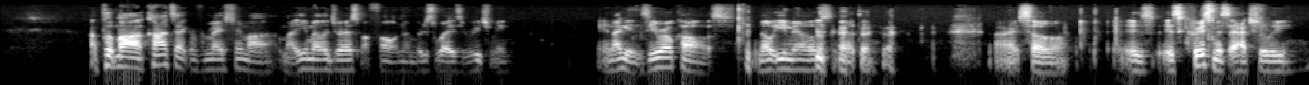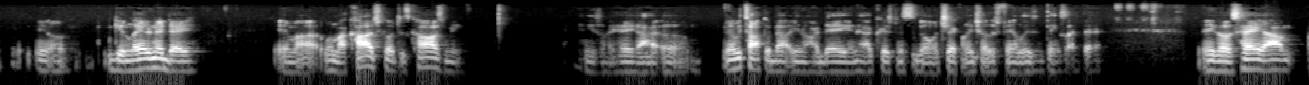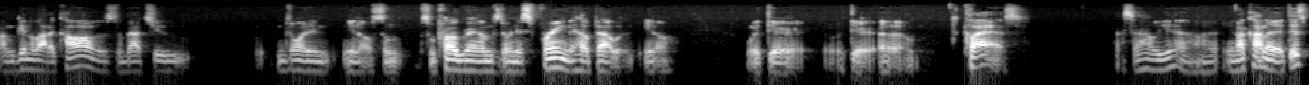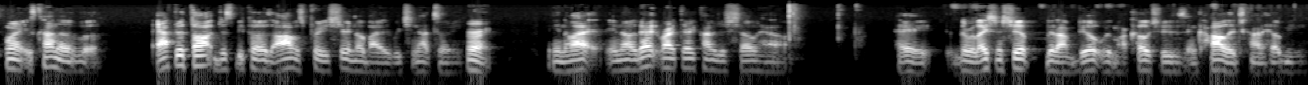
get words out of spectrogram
I put my contact information, my my email address, my phone number, just ways to reach me. And I get zero calls, no emails, nothing. All right, so it's it's Christmas actually, you know, getting later in the day, and my one of my college coaches calls me. And he's like, "Hey, I um, you know, we talk about you know our day and how Christmas is going, check on each other's families and things like that." And he goes, "Hey, I'm I'm getting a lot of calls about you joining, you know, some some programs during the spring to help out with, you know, with your with your um, class." I said, "Oh yeah," you know, I kind of at this point it's kind of a afterthought just because I was pretty sure nobody was reaching out to me. Right. You know, I you know that right there kind of just showed how, hey, the relationship that I built with my coaches in college kind of helped me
